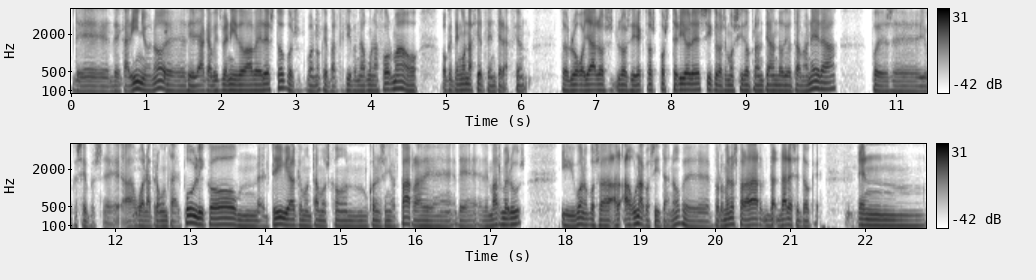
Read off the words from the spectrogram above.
de- de cariño, ¿no? De decir, ya que habéis venido a ver esto, pues bueno, que participen de alguna forma o, o que tenga una cierta interacción. Entonces luego ya los, los directos posteriores sí que los hemos ido planteando de otra manera. Pues eh, yo qué sé, pues eh, alguna pregunta del público, un- el trivial que montamos con, con el señor Parra de, de, Marmelus y bueno, pues alguna cosita, ¿no? Por lo menos para dar, da- dar ese toque. En,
